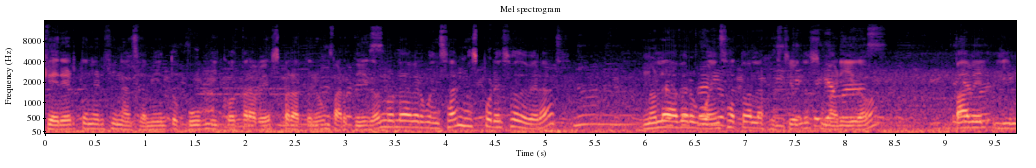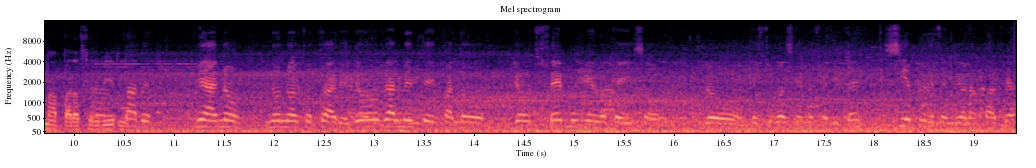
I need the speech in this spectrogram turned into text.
querer tener financiamiento público otra vez para tener un partido? ¿No le da vergüenza? ¿No es por eso de veras? No, no, no. ¿No le da vergüenza toda la ¿y gestión de su marido? ¿Te Pavel? Lima para servirle. Pavel. Mira, no, no, no, al contrario. Yo realmente cuando yo sé muy bien lo que hizo, lo que estuvo haciendo Felipe, siempre defendió a la patria,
